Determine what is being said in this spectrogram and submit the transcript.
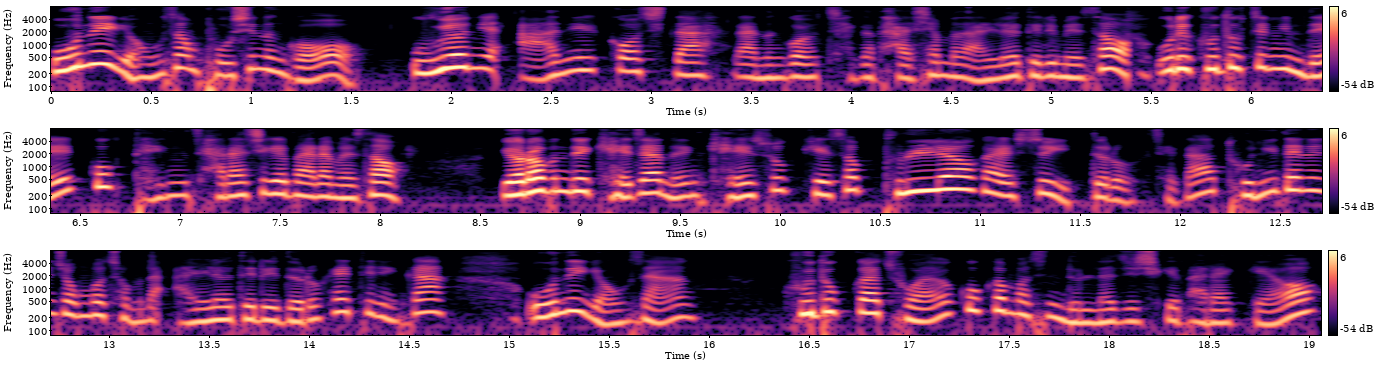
오늘 영상 보시는 거 우연이 아닐 것이다 라는 걸 제가 다시 한번 알려드리면서 우리 구독자님들 꼭 대응 잘하시길 바라면서 여러분들 계좌는 계속해서 불려갈 수 있도록 제가 돈이 되는 정보 전부 다 알려드리도록 할 테니까 오늘 영상 구독과 좋아요 꼭 한 번씩 눌러주시길 바랄게요.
